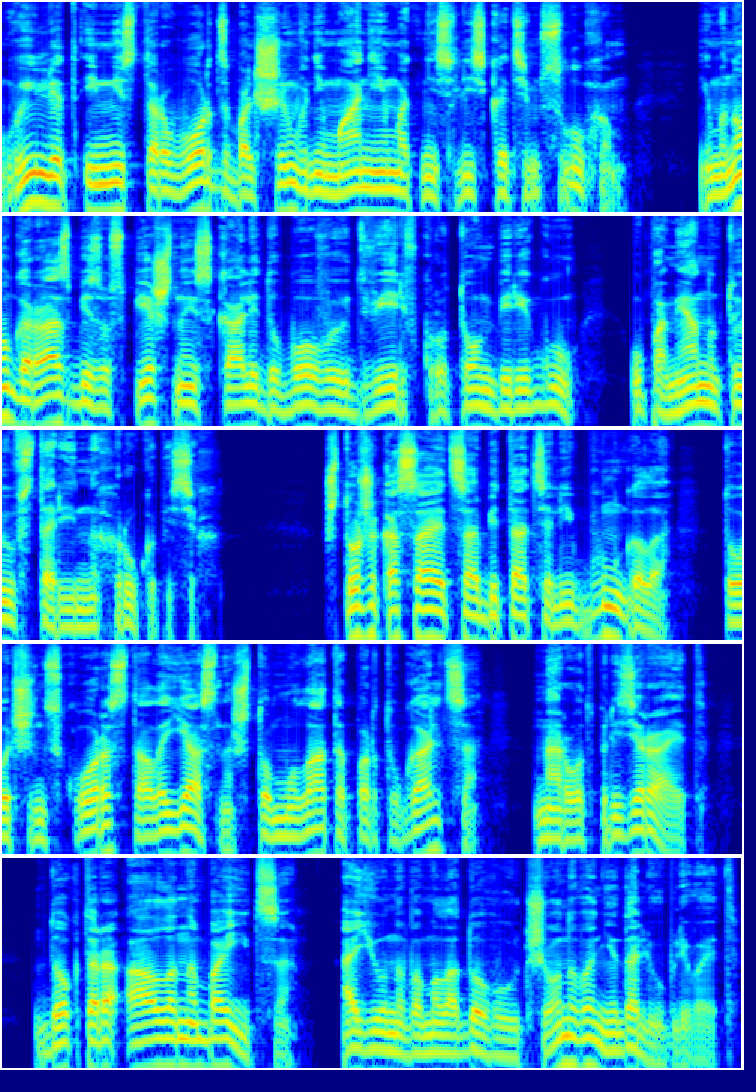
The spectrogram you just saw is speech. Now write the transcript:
Уиллет и мистер Уорд с большим вниманием отнеслись к этим слухам и много раз безуспешно искали дубовую дверь в крутом берегу, упомянутую в старинных рукописях. Что же касается обитателей бунгало, то очень скоро стало ясно, что мулата-португальца народ презирает, доктора Аллана боится, а юного молодого ученого недолюбливает.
